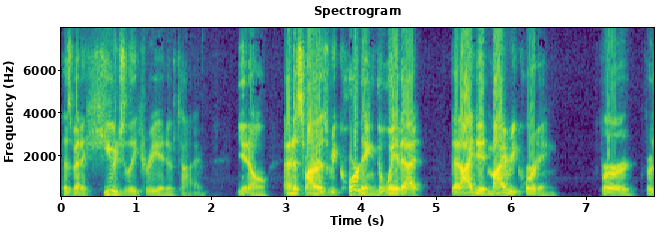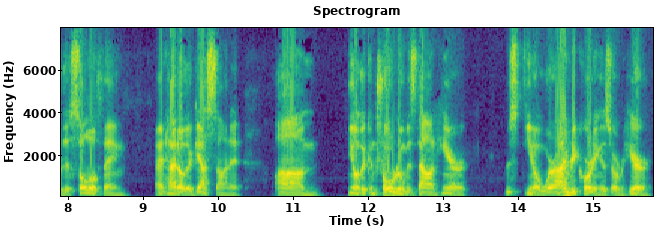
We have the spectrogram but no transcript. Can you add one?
has been a hugely creative time you know and as far as recording the way that that i did my recording for for the solo thing and had other guests on it. Um you know the control room is down here. This you know where i'm recording is over here.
